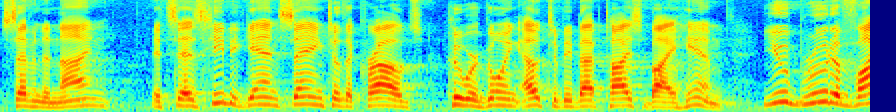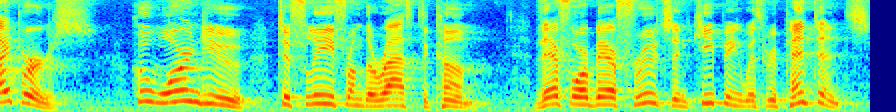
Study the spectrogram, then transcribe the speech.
7 to 9, it says, He began saying to the crowds who were going out to be baptized by Him, You brood of vipers, who warned you to flee from the wrath to come? Therefore bear fruits in keeping with repentance,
